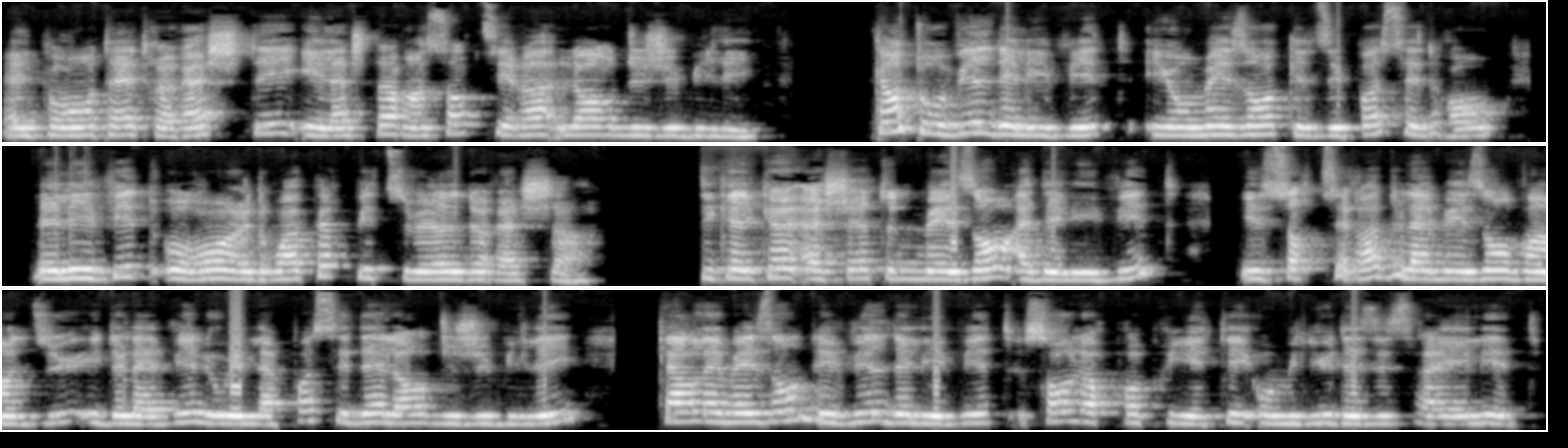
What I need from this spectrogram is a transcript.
Elles pourront être rachetées et l'acheteur en sortira lors du jubilé. Quant aux villes des Lévites et aux maisons qu'ils y posséderont, les Lévites auront un droit perpétuel de rachat. Si quelqu'un achète une maison à des Lévites, il sortira de la maison vendue et de la ville où il la possédait lors du jubilé, car les maisons des villes de Lévites sont leur propriété au milieu des Israélites.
